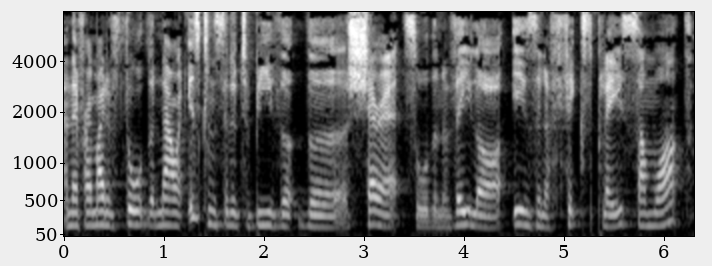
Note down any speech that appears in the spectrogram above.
and therefore I might have thought that now it is considered to be that the sheretz or the nevela is in a fixed place somewhat.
